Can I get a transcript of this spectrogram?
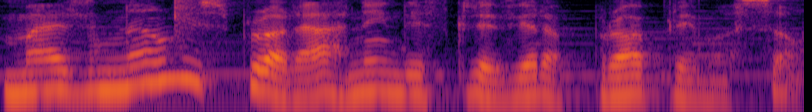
mas não explorar nem descrever a própria emoção.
